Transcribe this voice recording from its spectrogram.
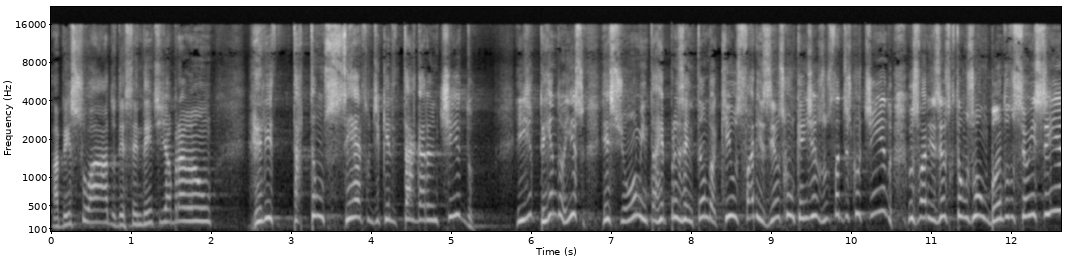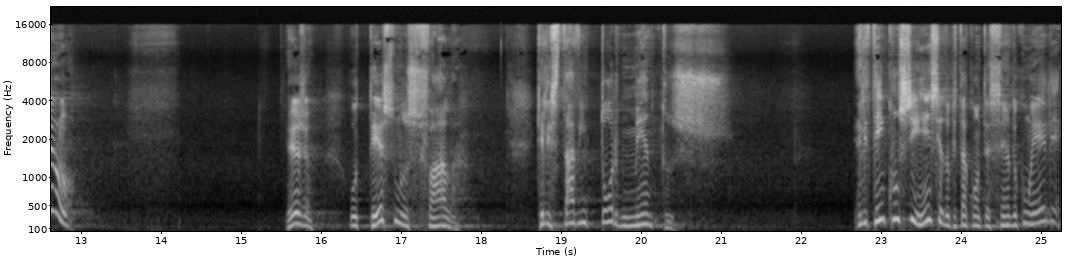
abençoado, descendente de Abraão, ele está tão certo de que ele está garantido. E entendam isso, esse homem está representando aqui os fariseus com quem Jesus está discutindo, os fariseus que estão zombando do seu ensino. Veja, o texto nos fala que ele estava em tormentos. Ele tem consciência do que está acontecendo com ele.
